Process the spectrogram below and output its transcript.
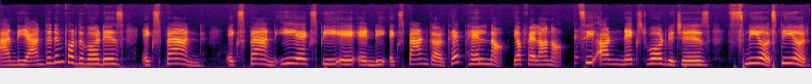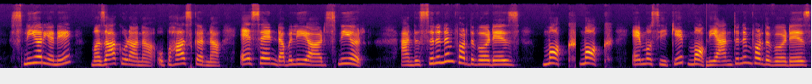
and the antonym for the word is expand expand E X P A N D expand का अर्थ है फैलना या फैलाना see our next word which is sneer sneer sneer यानी मज़ाक उड़ाना उपहास करना S N double R sneer and the synonym for the word is mock. Mock. M o c k, mock. The antonym for the word is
